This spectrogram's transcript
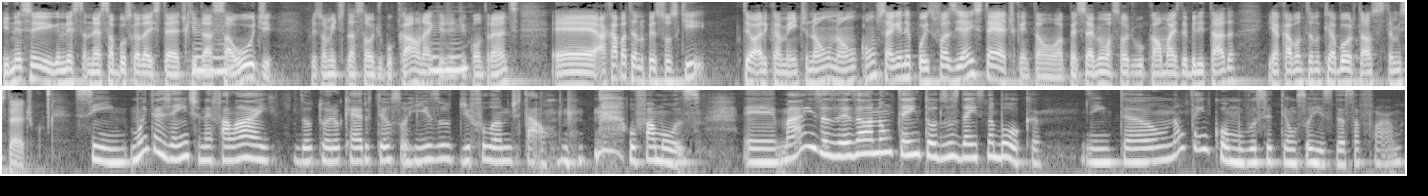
E nesse, nessa, nessa busca da estética Uhum. e da saúde, principalmente da saúde bucal, né, que a gente encontra antes, é, acaba tendo pessoas que, teoricamente, não, não conseguem depois fazer a estética. Então, percebem uma saúde bucal mais debilitada e acabam tendo que abortar o sistema estético. Sim, muita gente, né, fala, ai, doutor, eu quero ter o sorriso de fulano de tal, o famoso. É, mas, às vezes, ela não tem todos os dentes na boca. Então, não tem como você ter um sorriso dessa forma.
